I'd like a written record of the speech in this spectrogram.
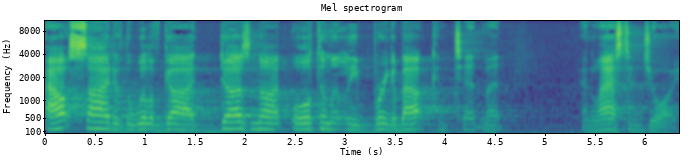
outside of the will of God does not ultimately bring about contentment and lasting joy.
